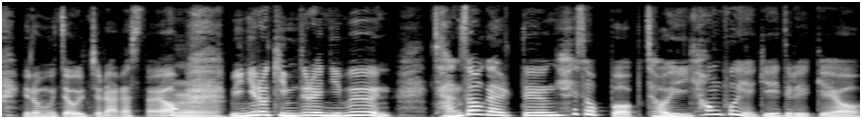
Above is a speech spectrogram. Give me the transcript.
이런 문자 올 줄 알았어요. 네. 미니로 김두래님은 장서 갈등 해소법 저희 형부 얘기해 드릴게요.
